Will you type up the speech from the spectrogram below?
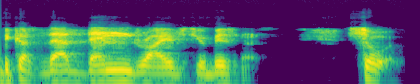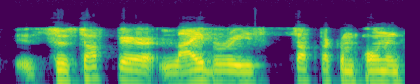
because that then drives your business. So, so software libraries, software components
